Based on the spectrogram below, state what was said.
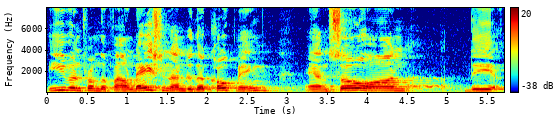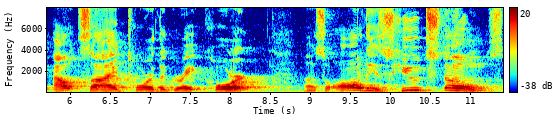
even from the foundation under the coping, and so on the outside toward the great court. Uh, so all these huge stones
